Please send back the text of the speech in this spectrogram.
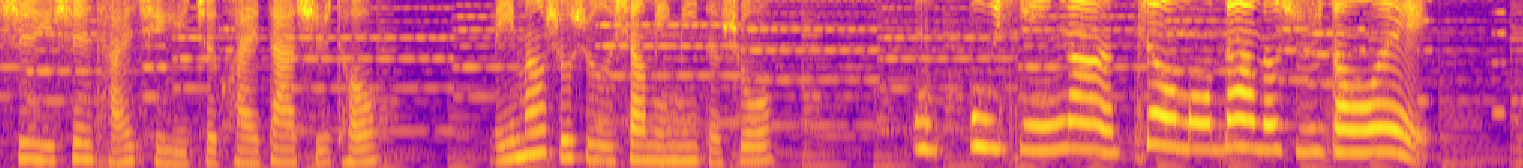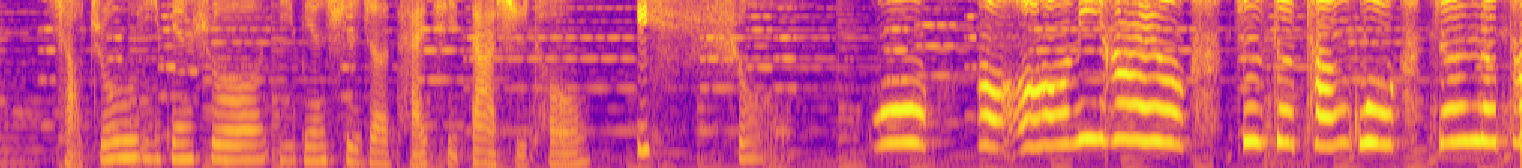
试一试抬起这块大石头。狸猫叔叔笑眯眯的说：“不，不行啊，这么大的石头哎！”小猪一边说，一边试着抬起大石头。一手！哦，好好厉害哦！这个糖果真的太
